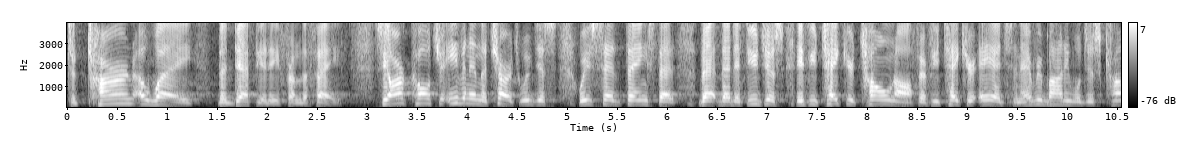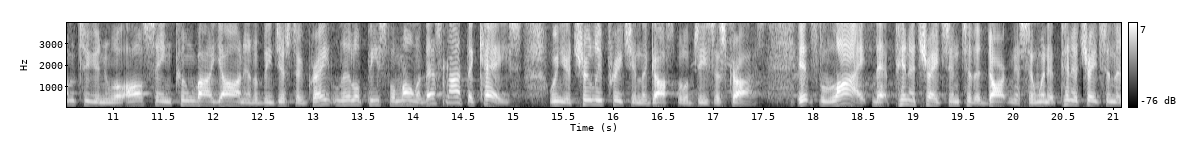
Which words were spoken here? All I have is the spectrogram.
To turn away the deputy from the faith. See, our culture, even in the church, we've just we've said things that that, that if you just if you take your tone off, if you take your edge, then everybody will just come to you and we'll all sing kumbaya and it'll be just a great little peaceful moment. That's not the case when you're truly preaching the gospel of Jesus Christ. It's light that penetrates into the darkness, and when it penetrates in the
